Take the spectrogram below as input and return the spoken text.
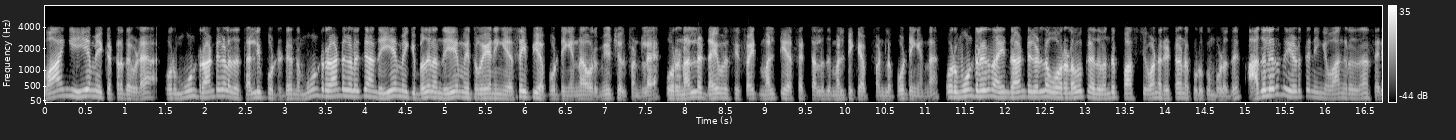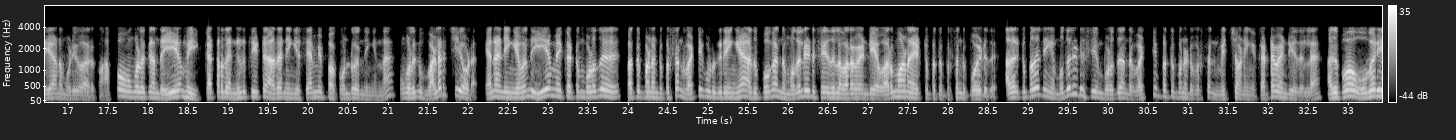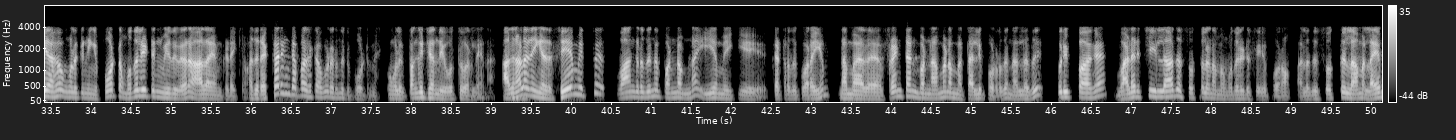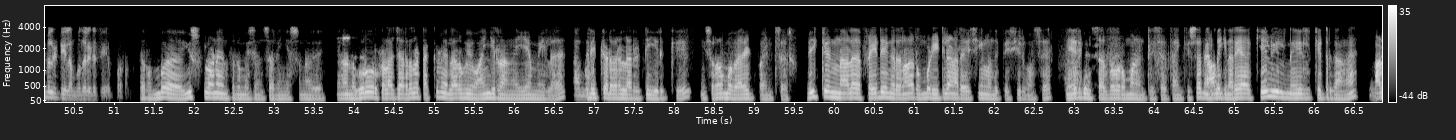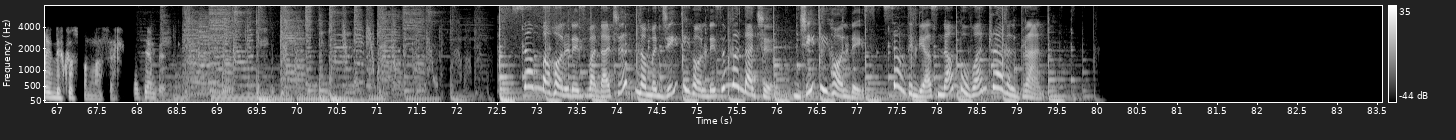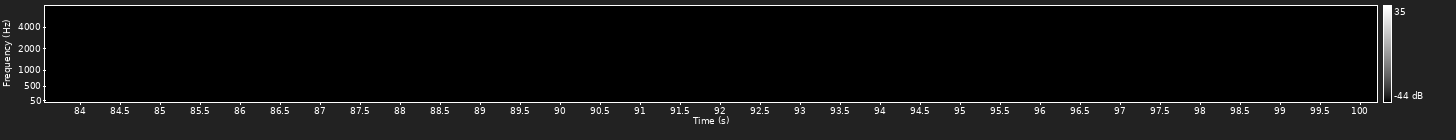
வாங்கி இஎம்ஐ கட்டுறதை விட ஒரு மூன்று ஆண்டுகள் அதை தள்ளி போட்டுட்டு அந்த மூன்று ஆண்டுகளுக்கு அந்த இஎம்ஐக்கு பதில் அந்த இஎம்ஐ தொகையை நீங்க எஸ்ஐபியா போட்டீங்கன்னா ஒரு மியூச்சுவல் ஃபண்ட்ல ஒரு நல்ல டைவர்சிஃபைட் மல்டி அசெட் அல்லது மல்டி கேப் ஃபண்ட்ல போட்டீங்கன்னா ஒரு மூன்றுல இருந்து ஐந்து ஆண்டுகள்ல ஓரளவுக்கு அது வந்து பாசிட்டிவான ரிட்டர்னை கொடுக்கும் பொழுது அதுல இருந்து எடுத்து நீங்க வாங்குறது தான் சரியான முடிவா இருக்கும். அப்போ உங்களுக்கு அந்த இஎம்ஐ கட்டுறதை நிறுத்திட்டு அதை நீங்க சேமிப்பா கொண்டு வந்தீங்கன்னா உங்களுக்கு வளர்ச்சியோட ஏன்னா நீங்க வந்து இஎம்ஐ கட்டும் பொழுது பத்து பன்னெண்டு பர்சன்ட் வட்டி கொடுக்குறீங்க அது போக அந்த முதலீடு செய்ததுல வர வேண்டிய வருமானம் எட்டு பத்து பர்சன்ட் போயிடுது. அதற்கு பதில் நீங்க முதலீடு செய்யும் பொழுது அந்த வட்டி பத்து பன்னெண்டு பர்சன்ட் மிச்சம் நீங்க கட்ட வேண்டியது இல்ல அது போக உபரியாக உங்களுக்கு நீங்க போட்ட முதலீட்டின் மீது வேற ஆதாயம் கிடைக்கும். அது ரெக்கரிங் டெபாசிட்டா கூட இருந்துட்டு போட்டுமே. உங்களுக்கு பங்குச்சந்தை ஒத்து வரலன்னா. அதனால நீங்க அதை சேமித்து வாங்குறதுன்னு பண்ணோம்னா இஎம்ஐக்கு கட்டுறது குறையும். நம்ம அதை ஃப்ரண்ட் அண்ட் பண்ணாம நம்ம தள்ளி போடுறது நல்லது. குறிப்பாக வளர்ச்சி இல்லாத சொத்துல நம்ம முதலீடு செய்ய போறோம். அல்லது சொத்து இல்லாம லைபிலிட்டியில முதலீடு செய்ய போறோம். சார் ரொம்ப யூஸ்ஃபுல்லான இன்ஃபர்மேஷன் சார் நீங்க சொன்னது. என்னோட குரு ஒரு கலாச்சாரத்துல டக்குன்னு எல்லாரும் போய் வாங்கிடுறாங்க இஎம்ஐல ஆமா. கிரெடிட் கார்டு வேற எல்லார்ட்டையும் இருக்கு. நீங்க சொல்ல ரொம்ப வேலிட் பாயிண்ட் சார் வீக்கெண்ட்னால ஃப்ரைடேங்கிறதுனால ரொம்ப டீட்டெயிலாக நிறைய விஷயங்கள் வந்து பேசியிருக்கோம் சார் நேர்கள் சார்பாக ரொம்ப நன்றி சார் தேங்க்யூ சார் நாளைக்கு நிறைய கேள்விகள் நேரில் கேட்டிருக்காங்க. நாளைக்கு டிஸ்கஸ் பண்ணலாம் சார் நிச்சயம் பேசுவோம். சம்மர் ஹாலிடேஸ் வந்தாச்சு. நம்ம ஜிடி ஹாலிடேஸும் வந்தாச்சு. GT Holidays South India's number one travel brand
